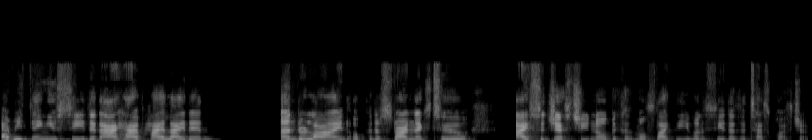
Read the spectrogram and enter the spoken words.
Everything you see that I have highlighted, underlined, or put a star next to, I suggest you know because most likely you're going to see it as a test question.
